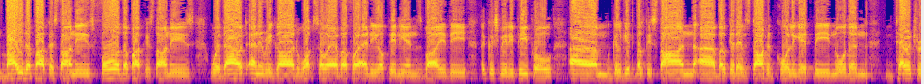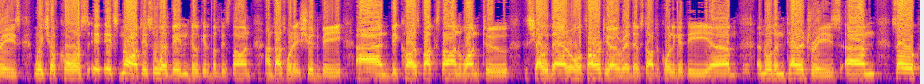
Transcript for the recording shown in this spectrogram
by the Pakistanis for the Pakistanis without any regard whatsoever for any opinions by the, the Kashmiri people. Um, Gilgit Baltistan, uh, they've started calling it the Northern Territories, which of course it, it's not. It's always been Gilgit Baltistan, and that's what it should be. And because Pakistan want to show their authority over it, they've started calling it the um, Northern Territories. Um, so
